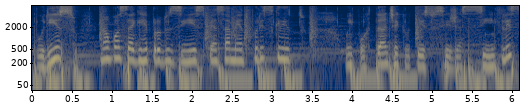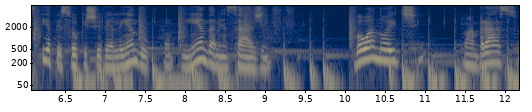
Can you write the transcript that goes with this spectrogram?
Por isso, não consegue reproduzir esse pensamento por escrito. O importante é que o texto seja simples e a pessoa que estiver lendo compreenda a mensagem. Boa noite, um abraço.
